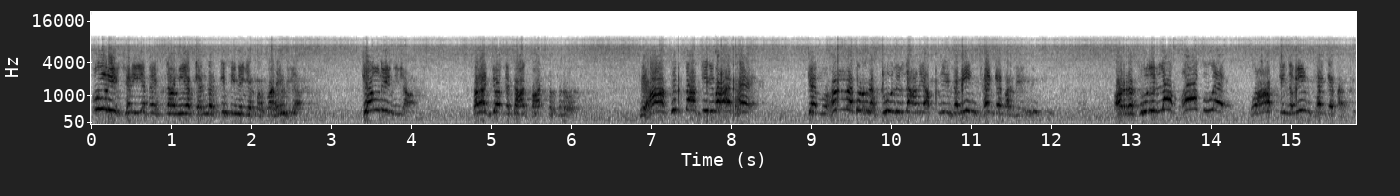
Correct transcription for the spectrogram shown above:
پوری شریعت اسلامیہ کے اندر کسی نے یہ پروا نہیں دیا۔ کیوں نہیں دیا؟ توجہ کے ساتھ بات کو سنو۔ سیاستہ کی روایت ہے کہ محمد الرسول اللہ نے اپنی زمین ٹھیکے پر دی اور رسول اللہ فوت ہوئے، وہ آپ کی زمین ٹھیکے پر دی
